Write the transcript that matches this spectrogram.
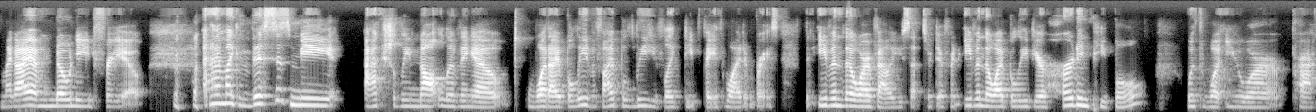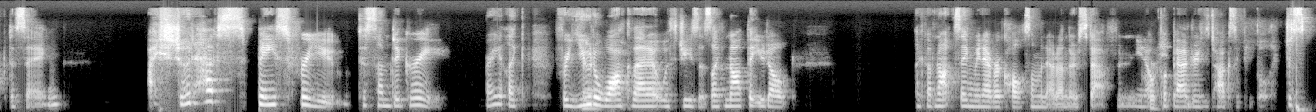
I'm like i have no need for you. And i'm like this is me actually not living out what I believe. If I believe like deep faith, wide embrace, that even though our value sets are different, even though I believe you're hurting people with what you are practicing, I should have space for you to some degree, right? Like for you Yeah. to walk that out with Jesus. Like, not that you don't, like, I'm not saying we never call someone out on their stuff and, you know, put boundaries with toxic people. Like, just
